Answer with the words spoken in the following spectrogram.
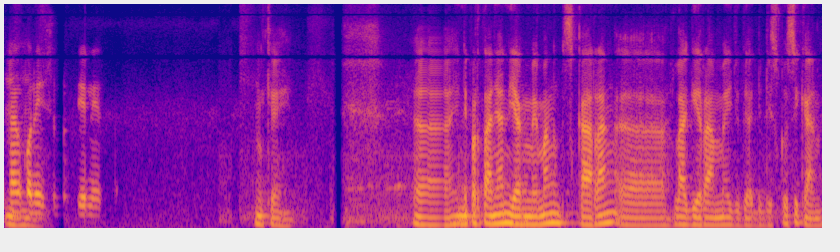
dengan Mhm. kondisi seperti ini. Oke. Eh, ini pertanyaan yang memang sekarang eh, lagi ramai juga didiskusikan.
